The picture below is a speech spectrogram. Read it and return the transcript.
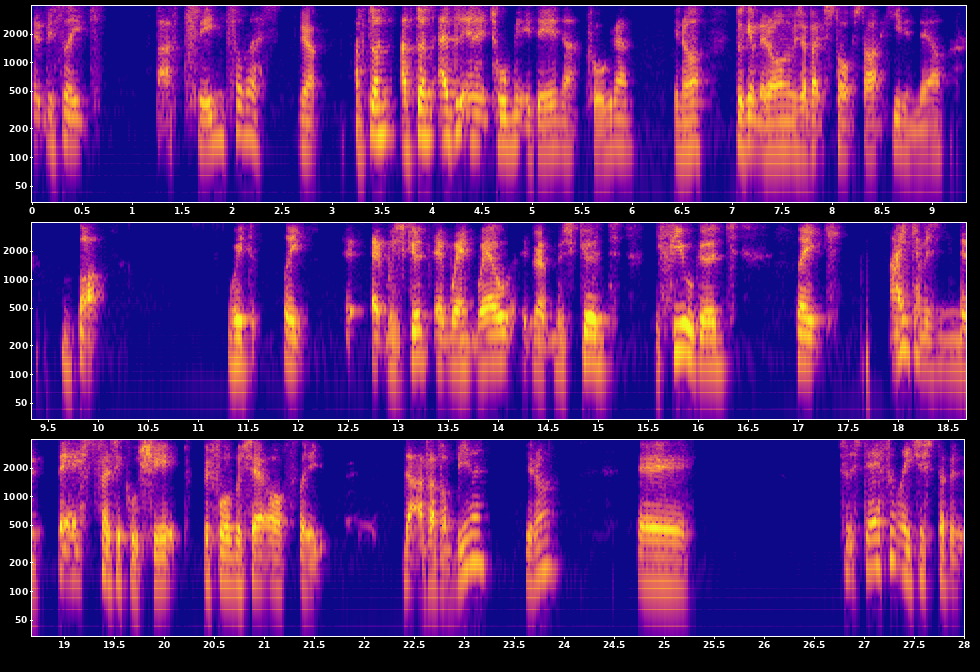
it was like, but I've trained for this. Yeah. I've done I've done everything it told me to do in that program. You know, don't get me wrong, it was a bit stop start here and there, but we'd like it, it was good. It went well. It, Yeah. it was good. You feel good. Like I think I was in the best physical shape before we set off. Like that I've ever been in. You know. Uh, so it's definitely just about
